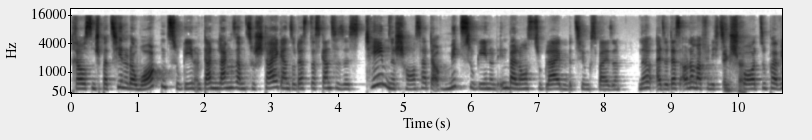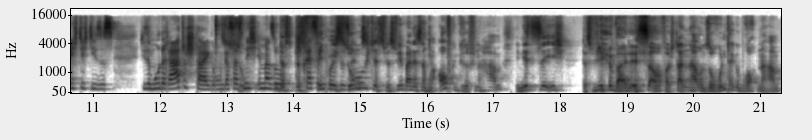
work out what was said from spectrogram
draußen spazieren oder walken zu gehen und dann langsam zu steigern, sodass das ganze System eine Chance hat, da auch mitzugehen und in Balance zu bleiben, beziehungsweise, ne, also das auch nochmal finde ich zum Exakt. Sport super wichtig, dieses diese moderate Steigerung, dass so, das nicht immer so das, das Stressimpulse ich so sind. Dass, dass wir beide das nochmal aufgegriffen haben, denn jetzt sehe ich dass wir beide es auch verstanden haben und so runtergebrochen haben,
